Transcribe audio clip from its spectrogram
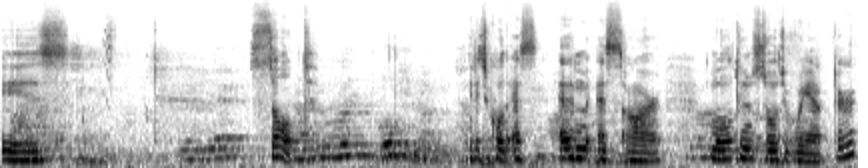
is salt. It is called MSR, molten salt reactor.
